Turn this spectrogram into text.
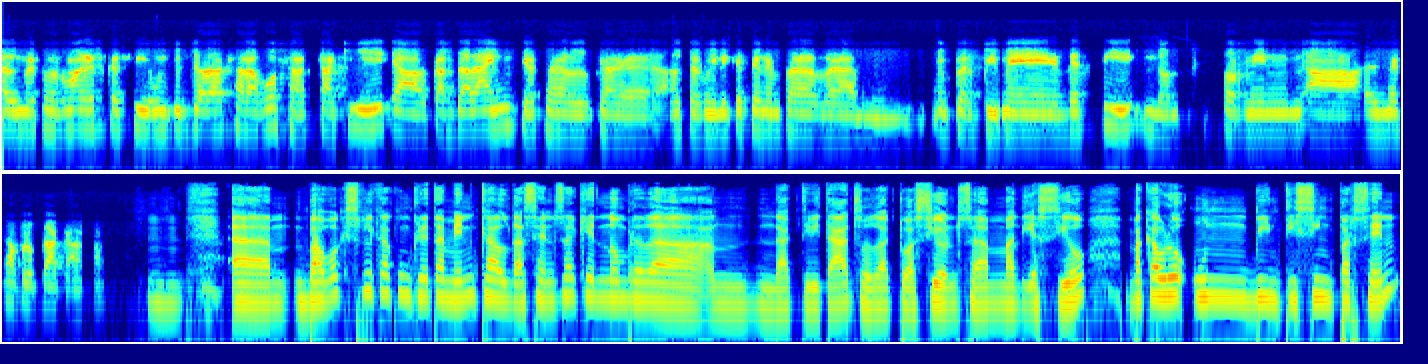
el més normal és que si un jutge de Saragossa està aquí al cap de l'any, que és el, que, el termini que tenen per, um, per primer destí, doncs tornin a, el més a prop de casa. Uh -huh. um, vau explicar concretament que el descens d'aquest nombre de- d'activitats o d'actuacions en mediació va caure un 25%.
